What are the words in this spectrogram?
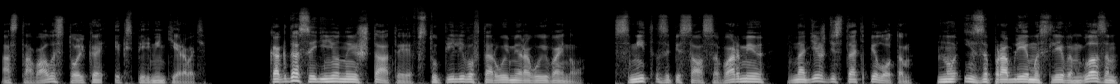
Оставалось только экспериментировать. Когда Соединенные Штаты вступили во Вторую мировую войну, Смит записался в армию в надежде стать пилотом, но из-за проблемы с левым глазом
